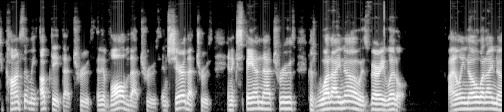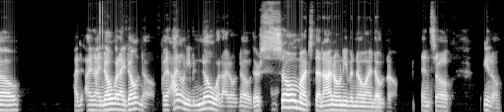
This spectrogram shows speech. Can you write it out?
to constantly update that truth and evolve that truth and share that truth and expand that truth because what I know is very little. I only know what I know, I, and I know what I don't know. But I don't even know what I don't know. There's so much that I don't even know I don't know, and so you know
